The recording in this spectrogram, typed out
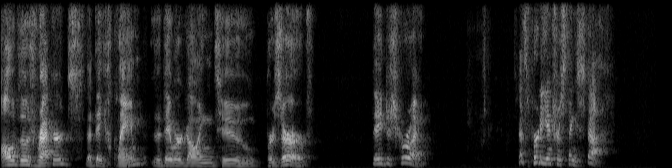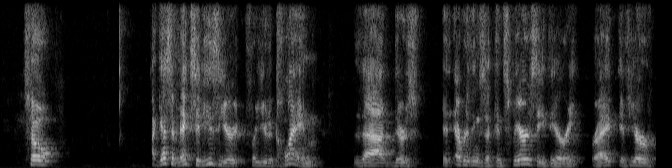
All of those records that they claimed that they were going to preserve, they destroyed. That's pretty interesting stuff. So I guess it makes it easier for you to claim that there's everything's a conspiracy theory, right? If you're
